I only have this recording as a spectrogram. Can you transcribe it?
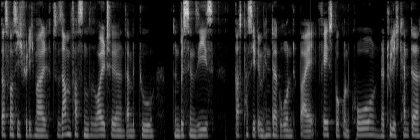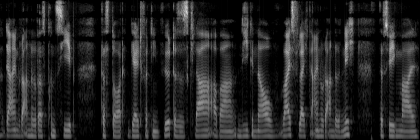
das, was ich für dich mal zusammenfassen wollte, damit du ein bisschen siehst, was passiert im Hintergrund bei Facebook und Co. Natürlich kennt der, der ein oder andere das Prinzip, dass dort Geld verdient wird, das ist klar, aber wie genau, weiß vielleicht der ein oder andere nicht. Deswegen mal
